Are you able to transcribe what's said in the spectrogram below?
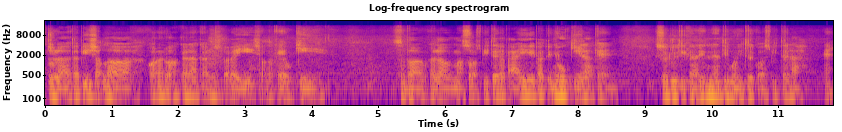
Itulah Tapi insyaAllah Korang doakanlah Kak Nur supaya baik. InsyaAllah kayak okey. Sebab kalau masuk hospital dapat air Patutnya okey lah kan. So 2-3 hari ni nanti monitor kat hospital lah Eh.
